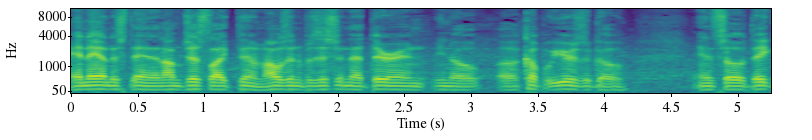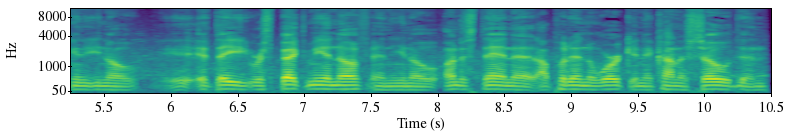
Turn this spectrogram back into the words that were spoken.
and they understand that I'm just like them. I was in a position that they're in, you know, a couple years ago, and so if they can, you know, if they respect me enough and you know understand that I put in the work and it kind of showed, then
